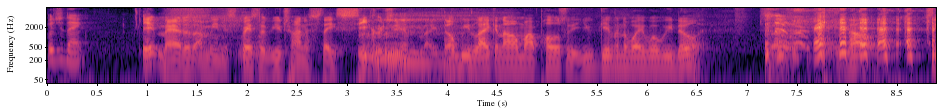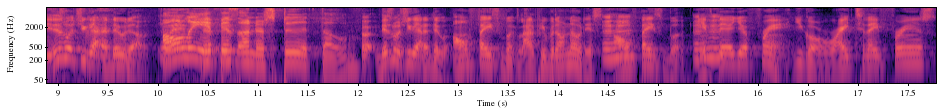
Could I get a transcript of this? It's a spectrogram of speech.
What you think? It matters. I mean, especially if you're trying to stay secretive. like, don't be liking all my posts. That you giving away what we doing. So no. See, this is what you got to do though. Only if it's understood, though. Uh, this is what you got to do on Facebook. A lot of people don't know this. Mm-hmm. On Facebook, if they're your friend, you go right to their friends,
